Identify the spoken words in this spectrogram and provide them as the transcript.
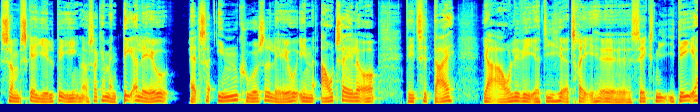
som skal hjælpe en, og så kan man der lave altså inden kurset lave en aftale om, det er til dig, jeg afleverer de her 3, øh, 6, 9 idéer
